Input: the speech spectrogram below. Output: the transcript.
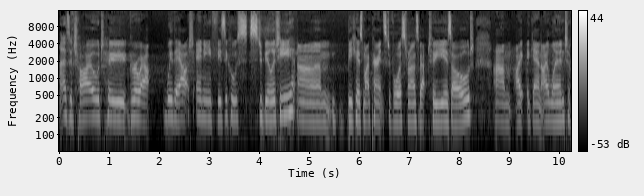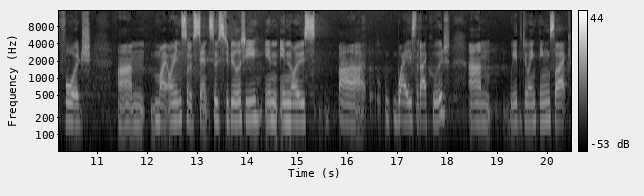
As a child who grew up without any physical stability um, because my parents divorced when I was about two years old. Um, I, again, I learned to forge um, my own sort of sense of stability in, in those uh, ways that I could um, with doing things like,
